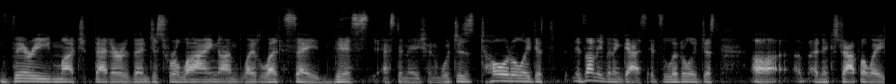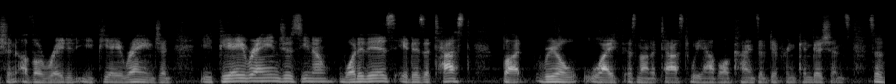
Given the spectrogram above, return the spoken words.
very much better than just relying on, like, let's say, this estimation, which is totally just, it's not even a guess, it's literally just uh, an extrapolation of a rated EPA range. And EPA range is, you know, what it is. It is a test, but real life is not a test. We have all kinds of different conditions. So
